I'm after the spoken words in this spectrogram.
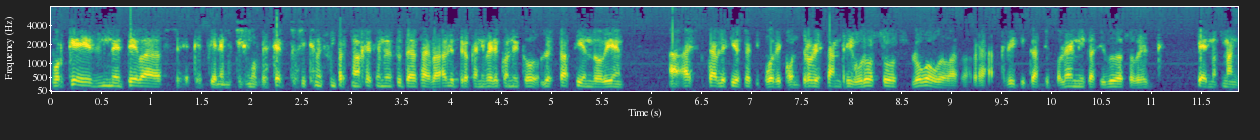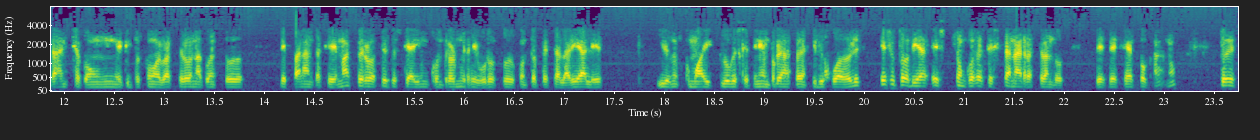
Porque Tebas, eh, que tiene muchísimos defectos y que no es un personaje que me resulta desagradable, pero que a nivel económico lo está haciendo bien, ha establecido este tipo de controles tan rigurosos. Luego habrá críticas y polémicas y dudas sobre que nos mangancha con equipos como el Barcelona, con esto de palancas y demás, pero lo cierto es que hay un control muy riguroso de contratos salariales y vemos como hay clubes que tenían problemas para inscribir jugadores. Eso todavía es, son cosas que se están arrastrando desde esa época, ¿no? Entonces,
